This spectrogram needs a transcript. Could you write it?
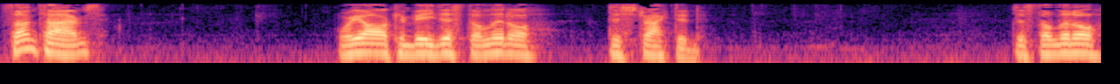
Sometimes we all can be just a little distracted. Just a little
